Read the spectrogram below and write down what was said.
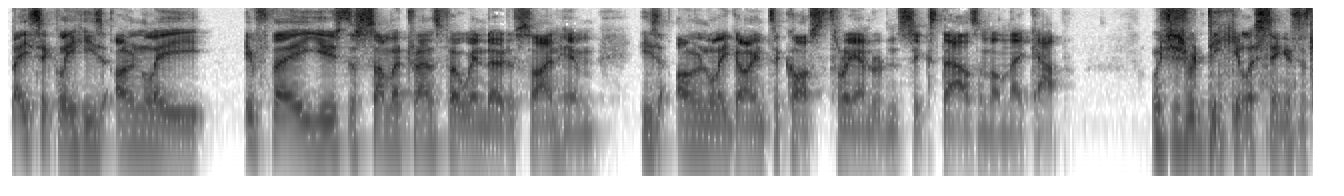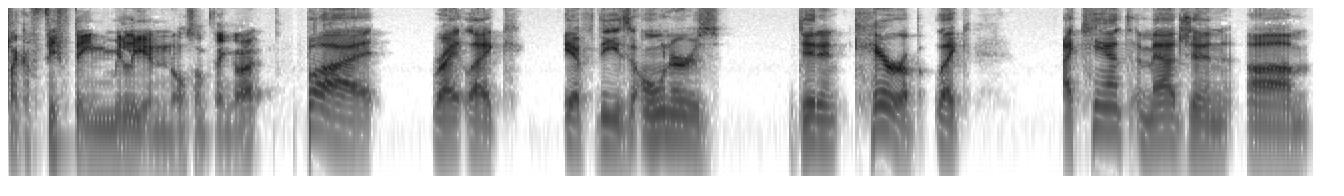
basically, he's only if they use the summer transfer window to sign him, he's only going to cost three hundred and six thousand on their cap, which is ridiculous. Thing is, it's like a fifteen million or something, right? But right, like if these owners didn't care about, like, I can't imagine um,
